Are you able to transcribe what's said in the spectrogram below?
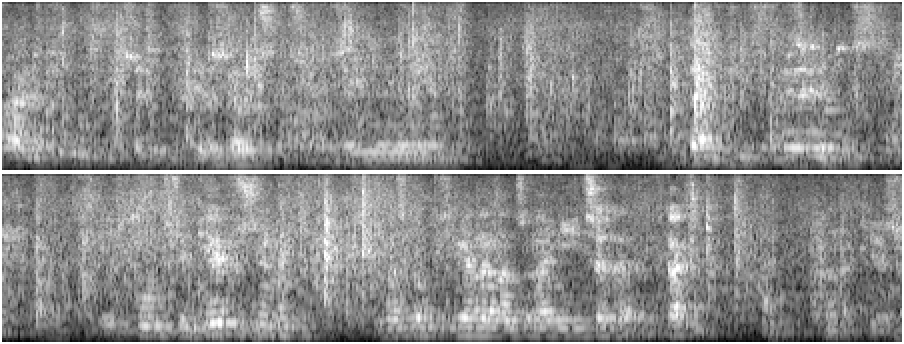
Paragraf 7 ustęp 3 punkt pierwszy. Rozdział trzeci. Tak, i w, w punkcie pierwszym nastąpi zmiana na co najmniej trzech radnych, tak? Pierwszy.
